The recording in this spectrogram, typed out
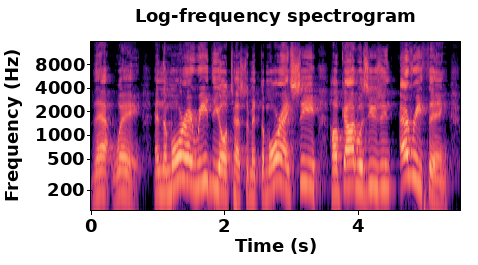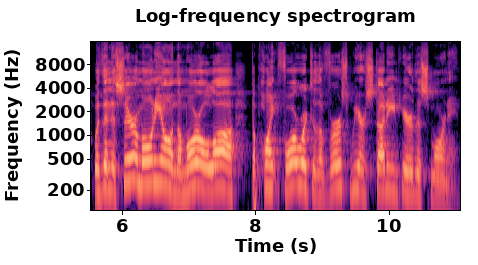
that way. And the more I read the Old Testament, the more I see how God was using everything within the ceremonial and the moral law to point forward to the verse we are studying here this morning.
